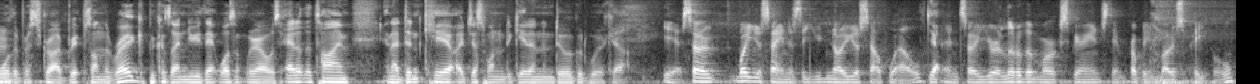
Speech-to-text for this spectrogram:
or the prescribed reps on the rig because I knew that wasn't where I was at at the time and I didn't care. I just wanted to get in and do a good workout. Yeah. So what you're saying is that you know yourself well, Yep. and so you're a little bit more experienced than probably most people,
